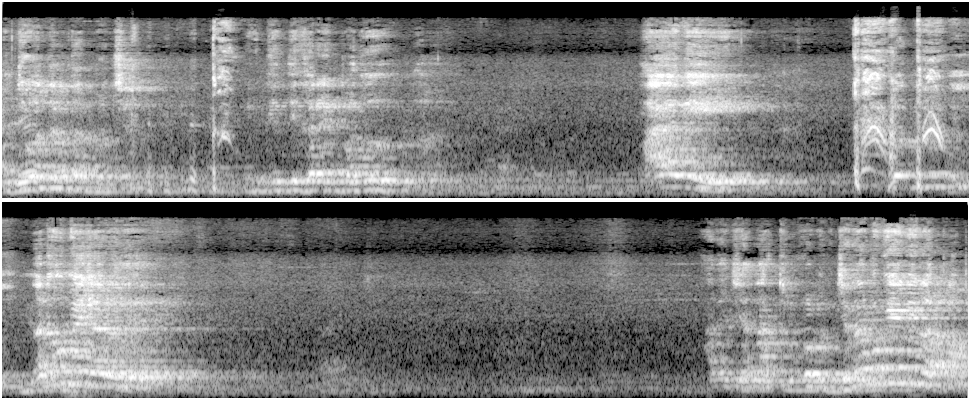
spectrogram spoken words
ಬುದ್ಧಿವಂತರ್ತಾರೆ ಮುಂಚೆ ತಿಂದಿ ಕರೆ ಬದು ಹಾಗಾಗಿ ನನಗೂ ಬೇಜಾರದೆ ಅದು ಜನ ತಿಳ್ಕೊಂಡು ಜನ ಬಗ್ಗೆ ಏನಿಲ್ಲ ಪಾಪ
